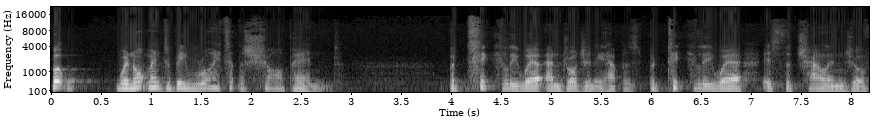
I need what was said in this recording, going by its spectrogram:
But we're not meant to be right at the sharp end particularly where androgyny happens, particularly where it's the challenge of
